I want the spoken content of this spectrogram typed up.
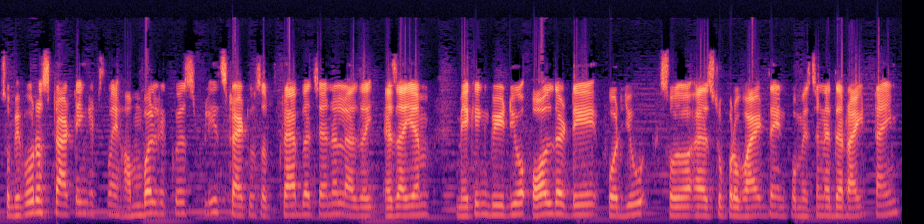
So before starting it's my humble request please try to subscribe the channel as I as I am making video all the day for you so as to provide the information at the right time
